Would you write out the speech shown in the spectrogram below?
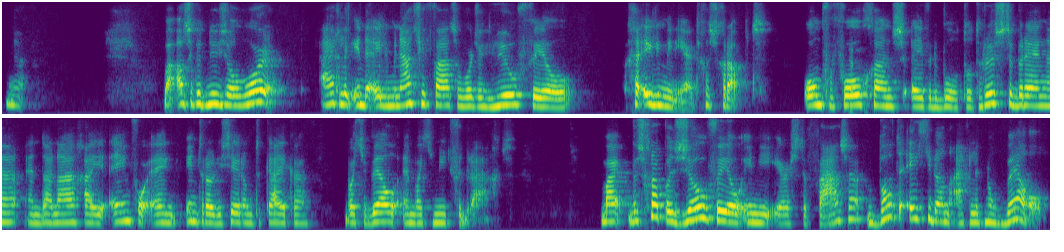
Ja. Maar als ik het nu zo hoor, eigenlijk in de eliminatiefase wordt er heel veel geëlimineerd, geschrapt. Om vervolgens even de boel tot rust te brengen. En daarna ga je één voor één introduceren om te kijken wat je wel en wat je niet verdraagt. Maar we schrappen zoveel in die eerste fase. Wat eet je dan eigenlijk nog wel?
